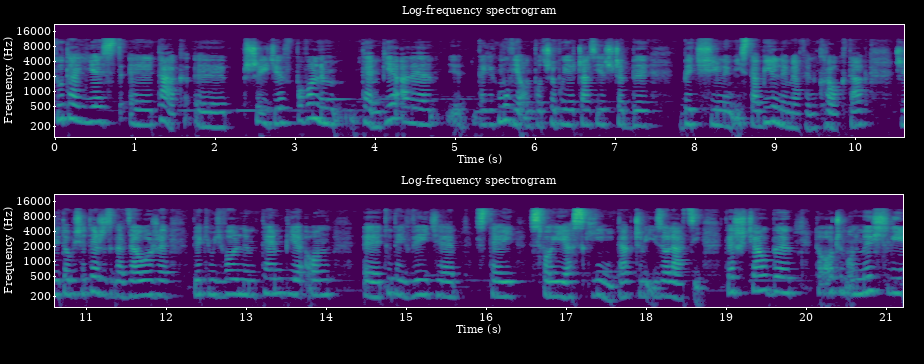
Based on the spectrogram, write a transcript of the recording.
Tutaj jest, tak, przyjdzie w powolnym tempie, ale tak jak mówię, On potrzebuje czas jeszcze, by być silnym i stabilnym na ten krok, tak? Czyli to by się też zgadzało, że w jakimś wolnym tempie on tutaj wyjdzie z tej swojej jaskini, tak? czyli izolacji. Też chciałby to, o czym on myśli,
